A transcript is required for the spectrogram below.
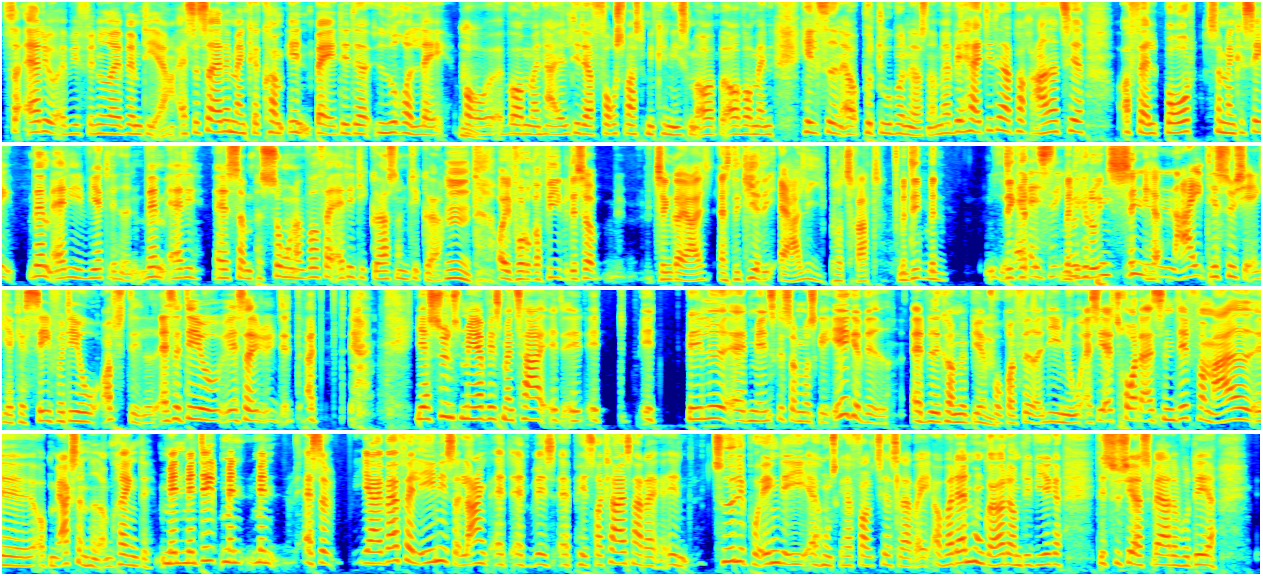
så er det jo, at vi finder ud af, hvem de er. Altså, så er det, at man kan komme ind bag det der ydre lag, mm. hvor, hvor man har alle de der forsvarsmekanismer op, og hvor man hele tiden er på duberne og sådan noget. Man vil have de der parader til at falde bort, så man kan se, hvem er de i virkeligheden? Hvem er de er som personer? Hvorfor er det, de gør, som de gør? Mm. Og i fotografi vil det så, tænker jeg, altså det giver det ærlige portræt. Men det, men Ja, det kan, altså, men det kan du ikke se her. Nej, det synes jeg ikke, jeg kan se, for det er jo opstillet. Altså, det er jo... Altså, jeg synes mere, hvis man tager et, et, et, et billede af et menneske, som måske ikke ved, at vedkommende bliver mm. fotograferet lige nu. Altså, jeg tror, der er sådan lidt for meget øh, opmærksomhed omkring det. Men, men, det, men, men altså, jeg er i hvert fald enig så langt, at, at, hvis, at Petra Kleis har der en tydelig pointe i, at hun skal have folk til at slappe af. Og hvordan hun gør det, om det virker, det synes jeg er svært at vurdere.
